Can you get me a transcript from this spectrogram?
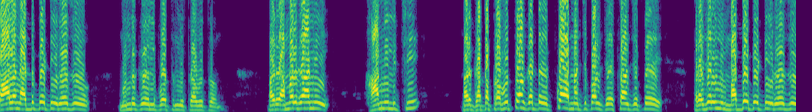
వాళ్ళని అడ్డుపెట్టి ఈరోజు ముందుకు వెళ్ళిపోతుంది ప్రభుత్వం. మరి అమలు కాని హామీలు ఇచ్చి మరి గత ప్రభుత్వం కంటే ఎక్కువ మంచి పనులు చేస్తామని చెప్పి ప్రజల్ని మభ్యపెట్టి ఈరోజు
